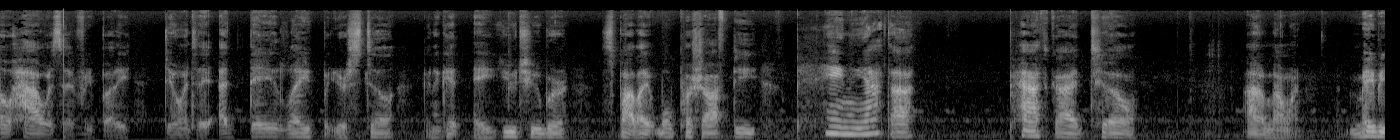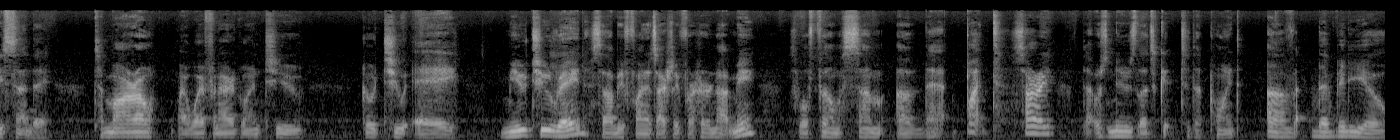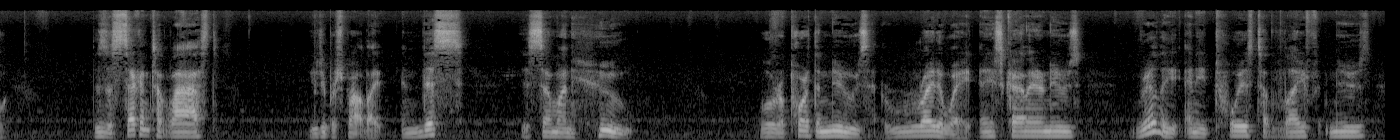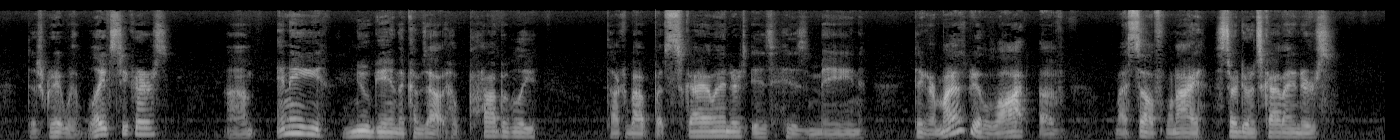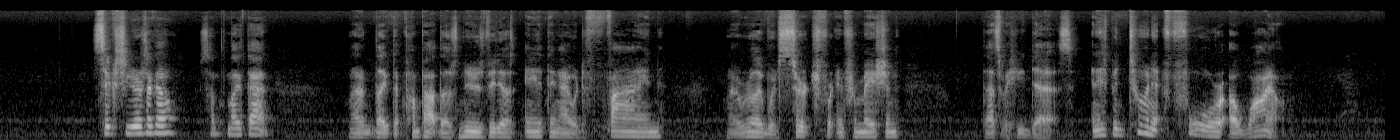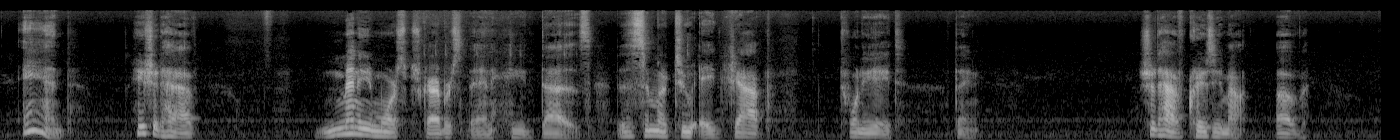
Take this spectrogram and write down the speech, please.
Hello, how is everybody doing today? A day late, but you're still going to get a YouTuber spotlight. We'll push off the Pinata Path Guide till, I don't know when, maybe Sunday. Tomorrow, my wife and I are going to go to a Mewtwo raid, so that'll be fun. It's actually for her, not me. So we'll film some of that. But, sorry, that was news. Let's get to the point of the video. This is the second to last YouTuber Spotlight. And this is someone who will report the news right away. Any Skylander news, really any Toys to Life news. Does great with Light Seekers. Um, any new game that comes out, he'll probably talk about. But Skylanders is his main thing. Reminds me a lot of myself when I started doing Skylanders six years ago, something like that. I'd like to pump out those news videos, anything I would find, when I really would search for information, that's what he does. And he's been doing it for a while. And he should have many more subscribers than he does. This is similar to a Jap 28 thing. Should have crazy amount of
